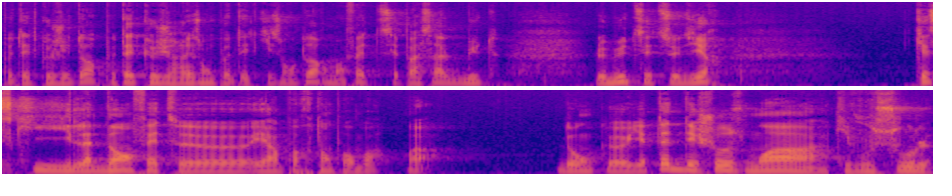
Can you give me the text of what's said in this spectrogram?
peut-être que j'ai tort, peut-être que j'ai raison, peut-être qu'ils ont tort, mais en fait, c'est pas ça le but. Le but, c'est de se dire qu'est-ce qui là-dedans en fait euh, est important pour moi? Voilà. Donc euh, il y a peut-être des choses, moi, qui vous saoulent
